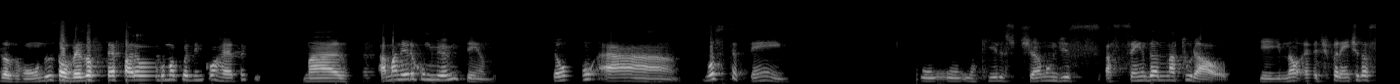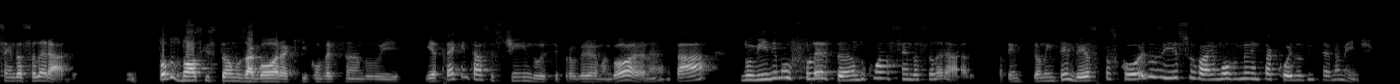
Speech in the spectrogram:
das rondas. Talvez eu até fale alguma coisa incorreta aqui. mas a maneira como eu entendo. Então, a, você tem o, o que eles chamam de a senda natural, que não é diferente da senda acelerada. Todos nós que estamos agora aqui conversando e, e até quem está assistindo esse programa agora, né, está no mínimo flertando com a senda acelerada, está tentando entender essas coisas e isso vai movimentar coisas internamente.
